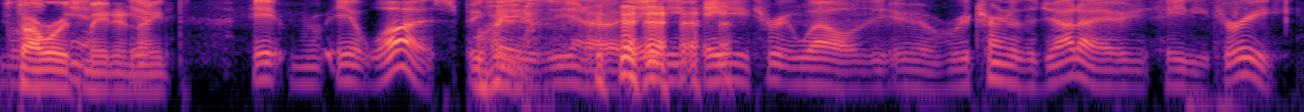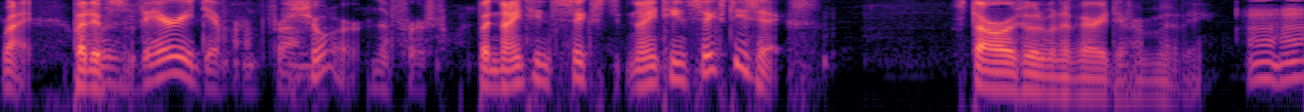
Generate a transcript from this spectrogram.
Star Wars Yeah, made in it, 19 it it was because you know 80, 83 well Return of the Jedi 83 Right, but it if- was very different from Sure. the first one. But 1960, 1966, Star Wars would have been a very different movie. Mm-hmm.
